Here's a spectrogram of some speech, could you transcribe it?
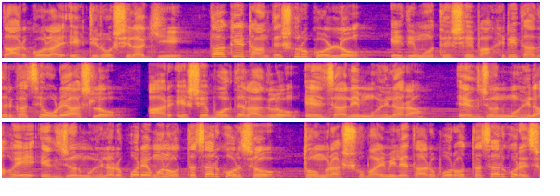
তার গলায় একটি রশি লাগিয়ে তাকে টানতে শুরু করল। ইতিমধ্যে সেই পাখিটি তাদের কাছে উড়ে আসলো, আর এসে বলতে লাগল এই জালিম মহিলারা, একজন মহিলা হয়ে একজন মহিলার উপর এমন অত্যাচার করছ। তোমরা সবাই মিলে তার উপর অত্যাচার করেছ।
